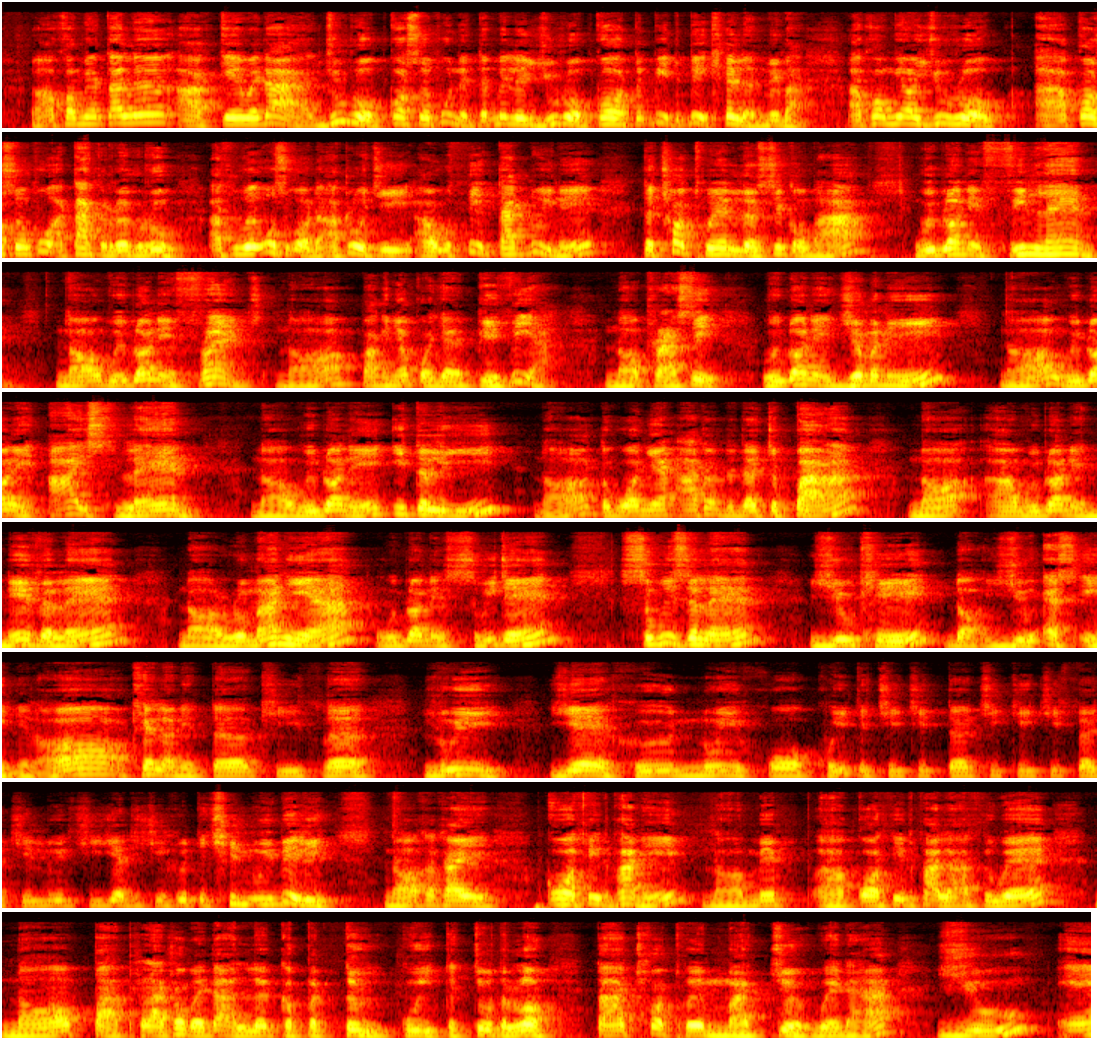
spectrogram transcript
ဘာနေဘာစနာကေတော့တဝညအားထောက်တော့ WB နော်ရကပါဖလာထောက်တော့တဘလကောလေနော်တချော့ထွဲတမချေဝဲတာ UN RWA လဘာနေနော်ဥဝဲတာ Australia ဥဝဲတာ Austria နော်ခီဘေသဘိတဘေကနေဒါလူဘိတဘေအက်စတိုနီးယားဂျေဘိတဘေနေနော်ယူရိုပအကောယူရိုပကောဆဖူနော်ကွန်ပျူတာလအကေဝဒါယူရိုပကောဆဖူနေတမီလေယူရိုပကောတပိတပိခဲလမေပါအခုမြောယူရိုပအကောဆဖူအတက်ရဂရူအသွေးဥစကောဒါအကလိုဂျီအဝတိတတ်တွေ့နေတချော့ထွဲလစစ်ကောပါဝီဘလော့နေဖင်လန်နော်ဝီဘလော့နေ France နော်ပါကညောကောကြပြေသိရနော်ဖရာစီဝီဘလော့ နော်ရိုမားနီးယားဝီဘလော့နေစဝီဒင်စဝစ်ဇာလန် UK.USA นี่หรอแค่ละนี่เตอร์คีเตอร์ลุยเย่คือนุยโคคุยติชิชิเตอร์ชิคิชิเตอร์ชิลุยชิเย่ติชิคือติชินุยเบลีเนาะใครกอติดผ้านี้เนาะเมอ่ากอติดผ้าละตัวเวเนาะปะพลาชอบไปได้เลยกับประตูกุยตะจูตะลอตาชอบถวยมาเจอเวดา U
